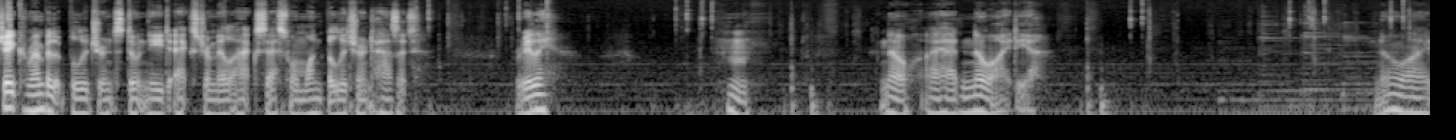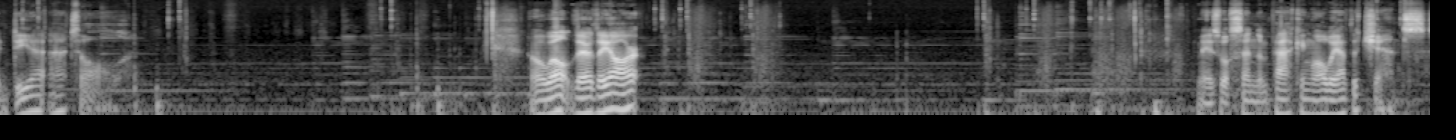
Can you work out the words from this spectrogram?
Jake, remember that belligerents don't need extra mil access when one belligerent has it. Really? Hmm. No, I had no idea. No idea at all. Oh well, there they are. May as well send them packing while we have the chance.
